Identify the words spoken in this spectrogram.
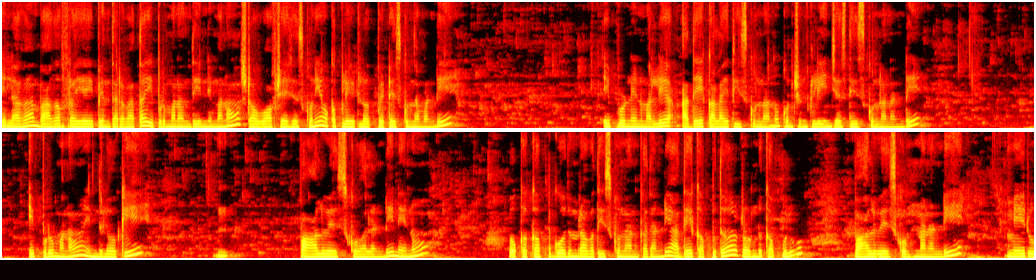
ఇలాగా బాగా ఫ్రై అయిపోయిన తర్వాత ఇప్పుడు మనం దీన్ని మనం స్టవ్ ఆఫ్ చేసేసుకొని ఒక ప్లేట్లోకి పెట్టేసుకుందామండి. ఇప్పుడు నేను మళ్ళీ అదే కళాయి తీసుకున్నాను. కొంచెం క్లీన్ చేసి తీసుకున్నానండి. ఇప్పుడు మనం ఇందులోకి పాలు వేసుకోవాలండి. నేను ఒక కప్పు గోధుమ రవ్వ తీసుకున్నాను కదండి. అదే కప్పుతో రెండు కప్పులు పాలు వేసుకుంటున్నానండి. మీరు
